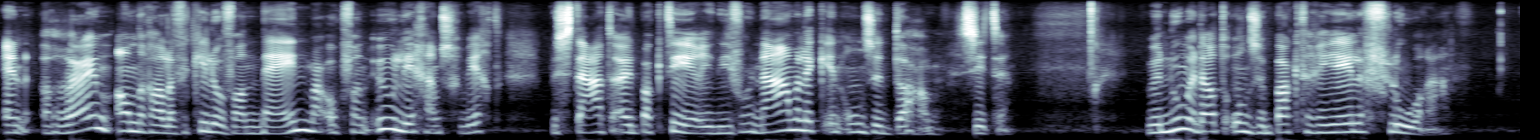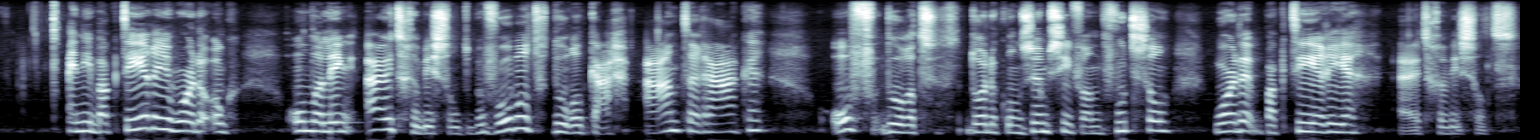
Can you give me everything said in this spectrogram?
En ruim anderhalve kilo van mijn, maar ook van uw lichaamsgewicht, bestaat uit bacteriën die voornamelijk in onze darm zitten. We noemen dat onze bacteriële flora. En die bacteriën worden ook onderling uitgewisseld, bijvoorbeeld door elkaar aan te raken of door, het, door de consumptie van voedsel worden bacteriën uitgewisseld.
